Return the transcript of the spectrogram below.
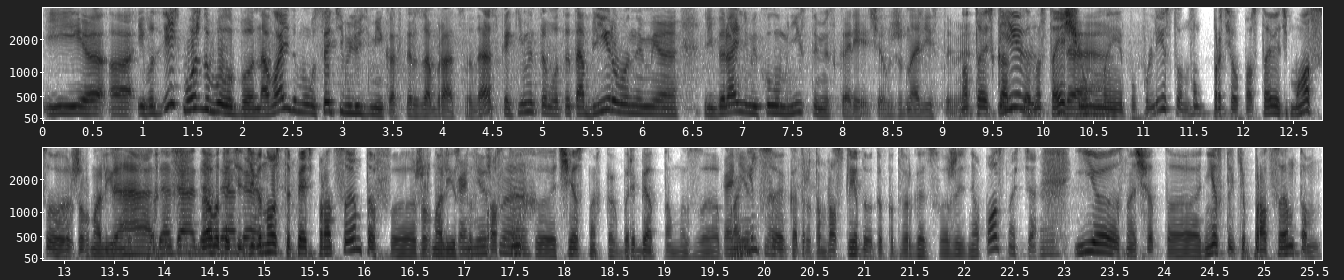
И, а, и вот здесь можно было бы Навальному с этими людьми как-то разобраться, да, с какими-то вот этаблированными либеральными колумнистами скорее, чем журналистами. Ну, то есть, как и, настоящий да. умный популист, он мог противопоставить массу журналистов. Да, да, да. Да, вот эти 95% э, журналистов, простых, э, честных, как бы ребят там из э, провинции, которые там расследуют и подвергают подвергают своей жизни опасности, и, э, значит, э, нескольким процентам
